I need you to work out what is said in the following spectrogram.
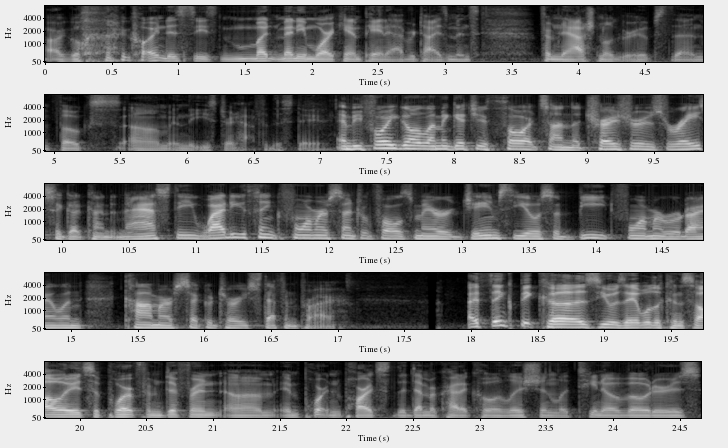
are, go- are going to see many more campaign advertisements from national groups than folks um, in the eastern half of the state. And before you go, let me get your thoughts on the treasurer's race. It got kind of nasty. Why do you think former Central Falls Mayor James Diossa beat former Rhode Island Commerce Secretary Stefan Pryor? I think because he was able to consolidate support from different um, important parts of the Democratic coalition, Latino voters,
